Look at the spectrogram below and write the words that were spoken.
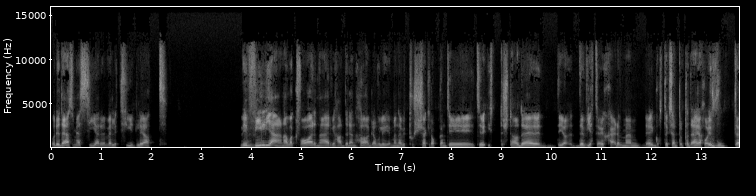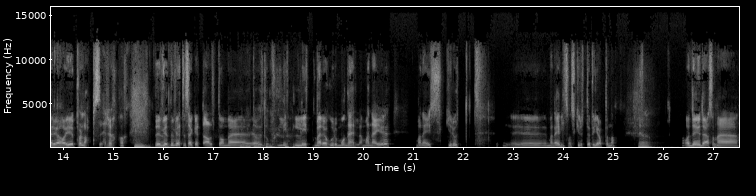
Och det är det som jag ser väldigt tydligt att vi vill gärna vara kvar när vi hade den höga volymen, när vi pushar kroppen till, till det yttersta. Och det, det, det, vet jag ju själv, men det är ett gott exempel på det. Jag har ju ont jag har ju prolapser. Mm, det, ja. Du vet du säkert allt om, eh, allt om. lite, lite med det hormonella. Man är ju, man är ju skrutt. Eh, man är liksom skruttet i kroppen. Då. Ja. Och det är ju det som är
